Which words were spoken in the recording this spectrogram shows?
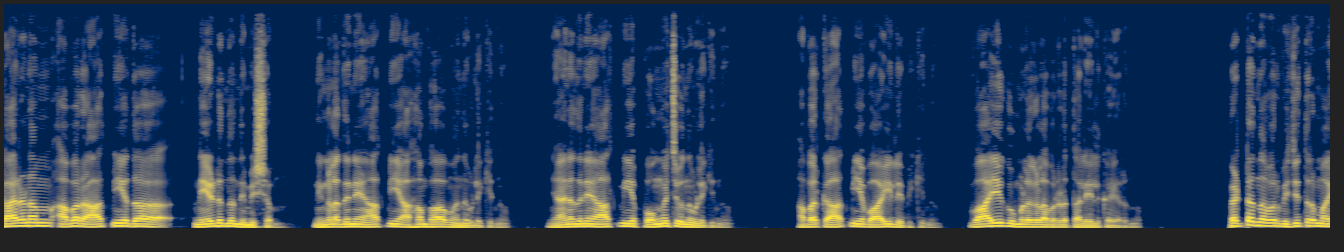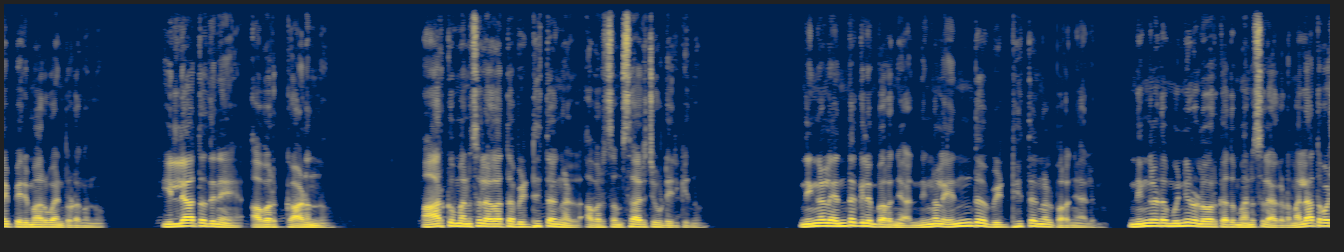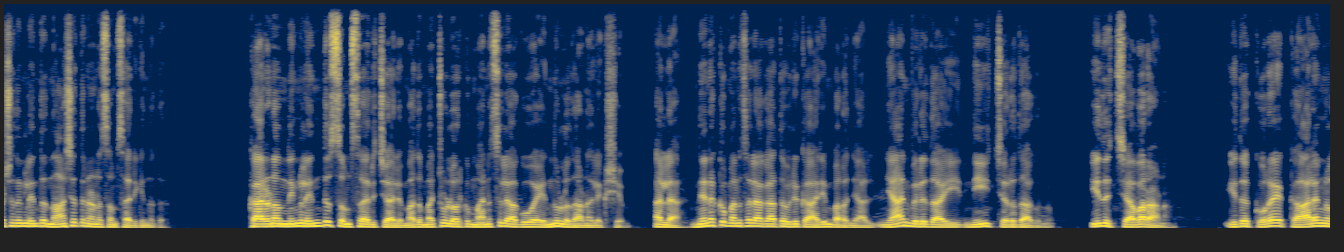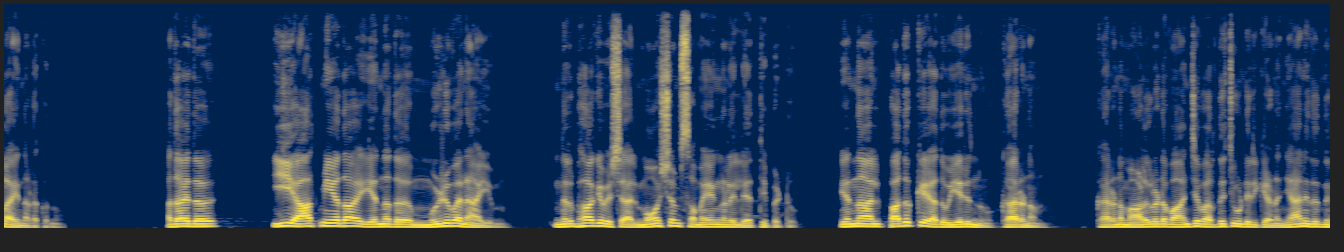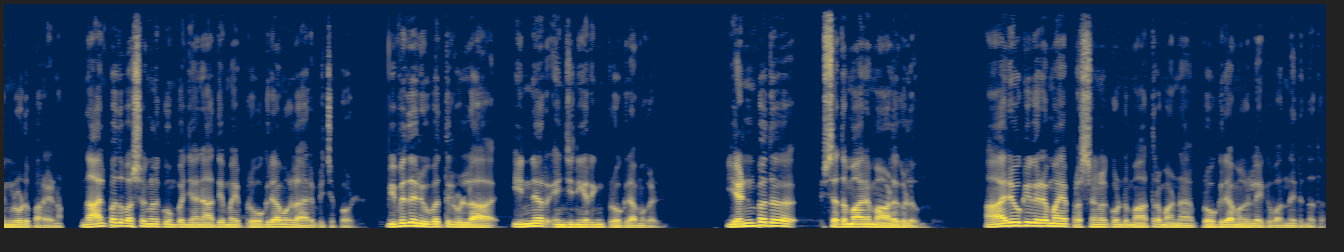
കാരണം അവർ ആത്മീയത നേടുന്ന നിമിഷം നിങ്ങളതിനെ ആത്മീയ അഹംഭാവം എന്ന് വിളിക്കുന്നു. ഞാനതിനെ ആത്മീയ പൊങ്ങച്ചു എന്ന് വിളിക്കുന്നു. അവർക്ക് ആത്മീയ വായു ലഭിക്കുന്നു. വായു കുമിളകൾ അവരുടെ തലയിൽ കയറുന്നു. പെട്ടെന്ന് അവർ വിചിത്രമായി പെരുമാറുവാൻ തുടങ്ങുന്നു. ഇല്ലാത്തതിനെ അവർ കാണുന്നു. ആർക്കും മനസ്സിലാകാത്ത വിഡ്ഢിത്തങ്ങൾ അവർ സംസാരിച്ചുകൊണ്ടിരിക്കുന്നു. നിങ്ങൾ എന്തെങ്കിലും പറഞ്ഞാൽ നിങ്ങൾ എന്ത് വിഡ്ഢിത്തങ്ങൾ പറഞ്ഞാലും നിങ്ങളുടെ മുന്നിലുള്ളവർക്ക് അത് മനസ്സിലാകണം. അല്ലാത്ത പക്ഷേ നിങ്ങൾ എന്ത് നാശത്തിനാണ് സംസാരിക്കുന്നത്? കാരണം നിങ്ങൾ എന്ത് സംസാരിച്ചാലും അത് മറ്റുള്ളവർക്ക് മനസ്സിലാകുക എന്നുള്ളതാണ് ലക്ഷ്യം. അല്ല നിനക്ക് മനസ്സിലാകാത്ത ഒരു കാര്യം പറഞ്ഞാൽ ഞാൻ വലുതായി നീ ചെറുതാകുന്നു. ഇത് ചവറാണ്. ഇത് കുറേ കാലങ്ങളായി നടക്കുന്നു. അതായത് ഈ ആത്മീയത എന്നത് മുഴുവനായും നിർഭാഗ്യവശാൽ മോശം സമയങ്ങളിൽ എത്തിപ്പെട്ടു. എന്നാൽ പതുക്കെ അത് ഉയരുന്നു. കാരണം കാരണം ആളുകളുടെ വാഞ്ച വർദ്ധിച്ചുകൊണ്ടിരിക്കുകയാണ്. ഞാനിത് നിങ്ങളോട് പറയണം. നാൽപ്പത് വർഷങ്ങൾക്ക് മുമ്പ് ഞാൻ ആദ്യമായി പ്രോഗ്രാമുകൾ ആരംഭിച്ചപ്പോൾ വിവിധ രൂപത്തിലുള്ള ഇന്നർ എഞ്ചിനീയറിംഗ് പ്രോഗ്രാമുകൾ എൺപത് ശതമാനം ആളുകളും ആരോഗ്യകരമായ പ്രശ്നങ്ങൾ കൊണ്ട് മാത്രമാണ് പ്രോഗ്രാമുകളിലേക്ക് വന്നിരുന്നത്.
